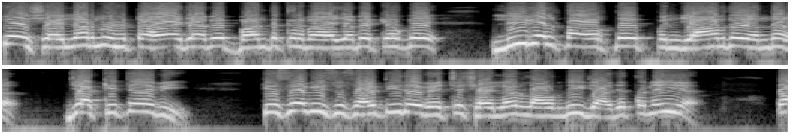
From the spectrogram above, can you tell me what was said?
ਕਿ ਸ਼ੈਲਰ ਨੂੰ ਹਟਾਇਆ ਜਾਵੇ, ਬੰਦ ਕਰਵਾਇਆ ਜਾਵੇ, ਕਿਉਂਕਿ ਲੀਗਲ ਤੌਰ ਤੇ ਪੰਜਾਬ ਦੇ ਅੰਦਰ ਜਾਂ ਕਿਤੇ ਵੀ, ਕਿਸੇ ਵੀ ਸੁਸਾਇਟੀ ਦੇ ਵਿੱਚ ਸ਼ੈਲਰ ਲਾਉਣ ਦੀ ਇਜਾਜ਼ਤ ਨਹੀਂ ਹੈ। ਤਾਂ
